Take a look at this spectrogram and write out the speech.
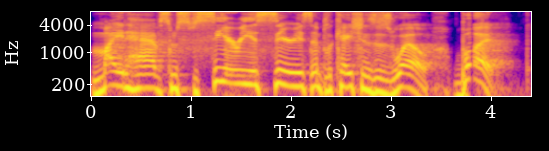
might have some serious, serious implications as well. But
